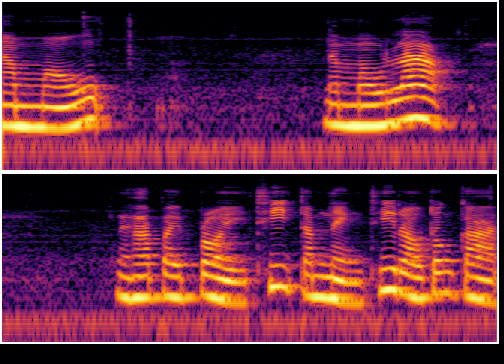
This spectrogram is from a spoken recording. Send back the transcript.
นำเมาส์นำเมาส์ลาก นะคะไปปล่อยที่ตำแหน่งที่เราต้องการ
